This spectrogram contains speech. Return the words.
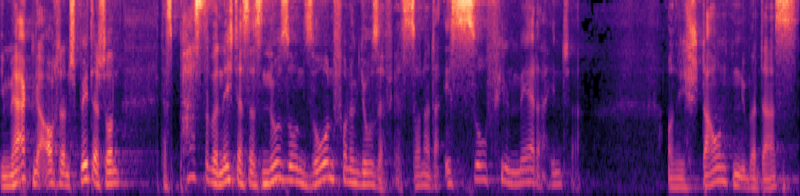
die merken ja auch dann später schon, das passt aber nicht, dass das nur so ein Sohn von einem Josef ist, sondern da ist so viel mehr dahinter. Und die staunten über das,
